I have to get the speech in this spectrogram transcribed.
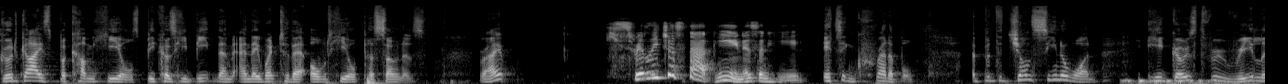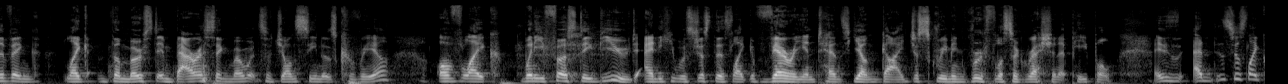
good guys become heels because he beat them and they went to their old heel personas, right? He's really just that mean, isn't he? It's incredible. But the John Cena one, he goes through reliving like the most embarrassing moments of John Cena's career of like when he first debuted and he was just this like very intense young guy just screaming ruthless aggression at people. And, and it's just like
